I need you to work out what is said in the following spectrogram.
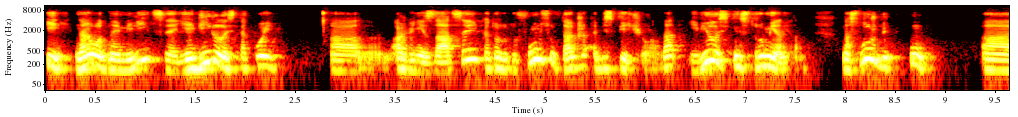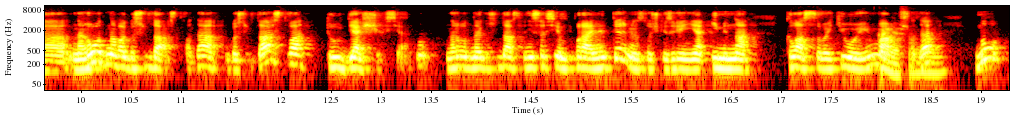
И народная милиция явилась такой организацией, которая эту функцию также обеспечивала, да, явилась инструментом на службе у а, народного государства, да, государства трудящихся. Ну, народное государство не совсем правильный термин с точки зрения именно классовой теории Маркса, да, да но,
